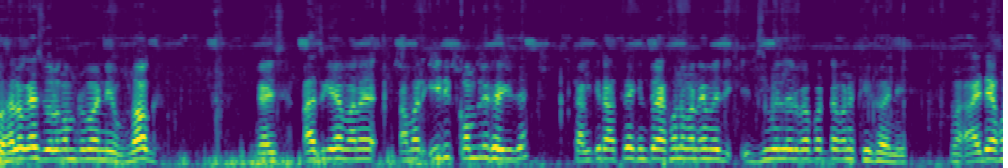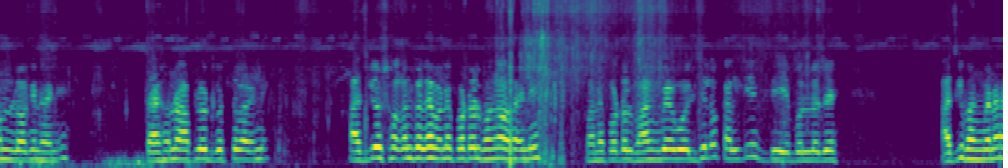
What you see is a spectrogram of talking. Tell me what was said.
So hello guys welcome to my new blog guys আজকে মানে আমার এডিট কমপ্লিট হয়ে গেছে। কালকে রাত্রে কিন্তু এখনও মানে আমার জিমেলের ব্যাপারটা মানে ঠিক হয়নি। আমার আইডি এখনও লগ ইন হয়নি। তা এখনও আপলোড করতে পারিনি। আজকেও সকালবেলায় মানে পটল ভাঙা হয়নি। মানে পটল ভাঙবে বলছিল কালকে, দিয়ে বলল যে, আজকে ভাঙবে না,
